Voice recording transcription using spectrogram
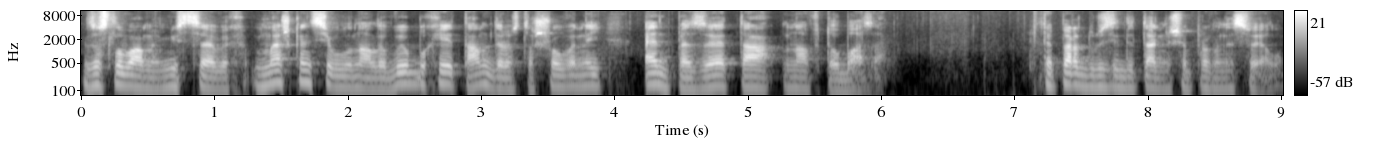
за словами місцевих мешканців, лунали вибухи там, де розташований НПЗ та нафтобаза. Тепер, друзі, детальніше про Венесуелу.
